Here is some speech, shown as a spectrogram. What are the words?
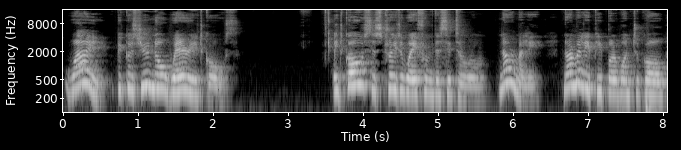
Why? Because you know where it goes. It goes straight away from the sitting room, normally. Normally people want to go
